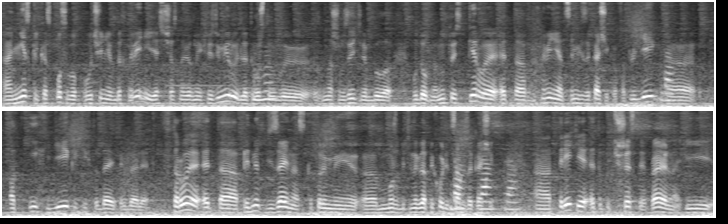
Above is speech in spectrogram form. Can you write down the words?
э, несколько способов получения вдохновения. Я сейчас, наверное, их резюмирую для того, Мгм. чтобы нашим зрителям было удобно. Ну, то есть первое это вдохновение от самих заказчиков, от людей, Да. э, от их идей каких-то, да, и так далее. Второе это предметы дизайна, с которыми, э, может быть, иногда приходит сам Да, заказчик. да, да. А третье это путешествие, правильно? И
